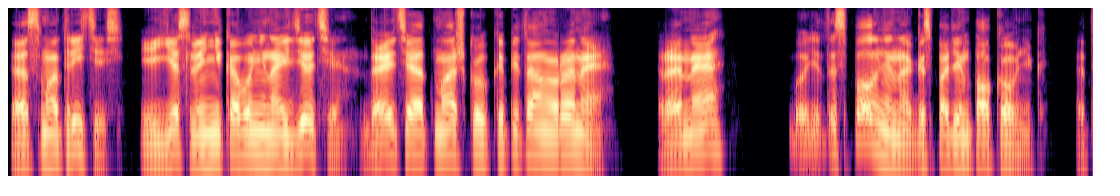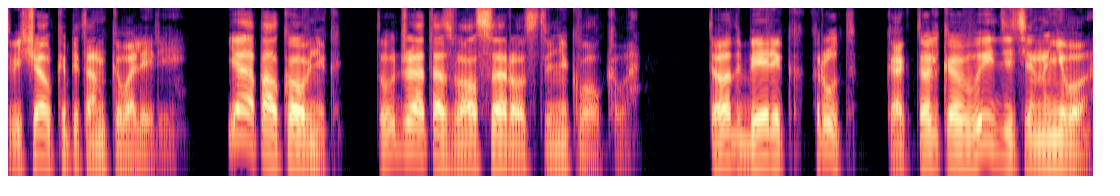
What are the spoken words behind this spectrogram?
Осмотритесь, и если никого не найдете, дайте отмашку капитану Рене. Рене? Будет исполнено, господин полковник, отвечал капитан кавалерии. Я полковник, тут же отозвался родственник Волкова. Тот берег крут. Как только выйдете на него,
